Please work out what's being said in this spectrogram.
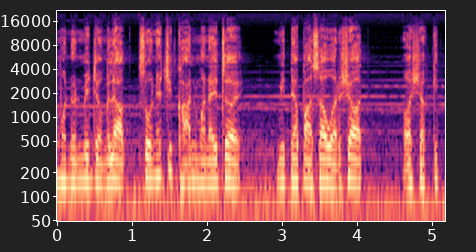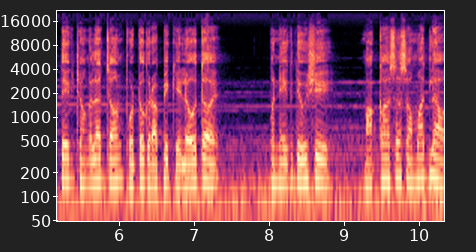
म्हणून मी जंगलाक सोन्याची खाण म्हणायचंय. मी त्या पाच सहा वर्षात अशा कित्येक जंगलात जाऊन फोटोग्राफी केलं होतं पण एक दिवशी माका असं समजलं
